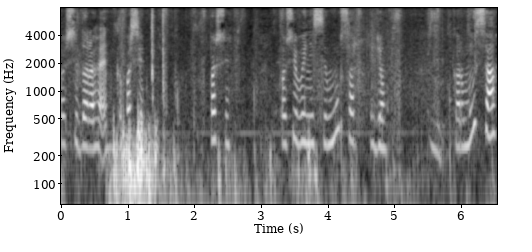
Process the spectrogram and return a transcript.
Пошли, дорогенька. Пошли. Пошли. Пошли, вынеси мусор. Идем. Кормуся.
